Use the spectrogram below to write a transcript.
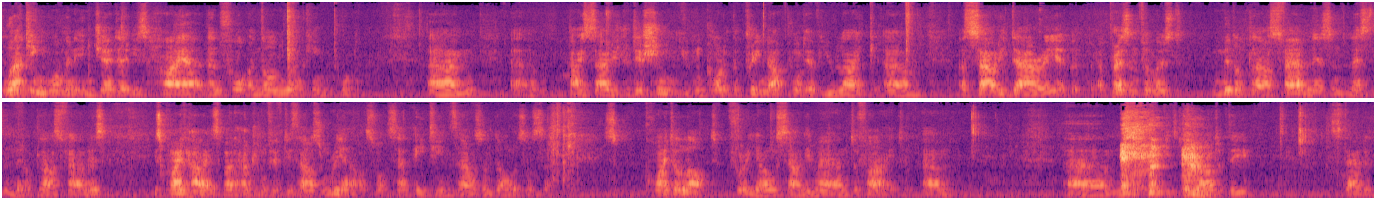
working woman in Jeddah is higher than for a non-working woman. Um, uh, by Saudi tradition, you can call it the prenup, whatever you like. Um, a Saudi dowry, a, a present for most middle-class families and less than middle-class families, is quite high. It's about 150,000 riyals. What's that? $18,000 or so. It's quite a lot for a young Saudi man to find. Um, um, it's part of the standard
